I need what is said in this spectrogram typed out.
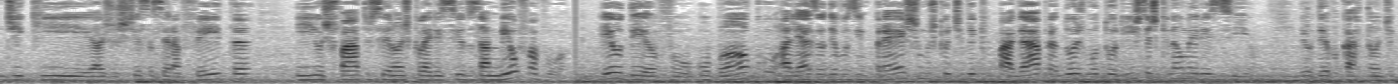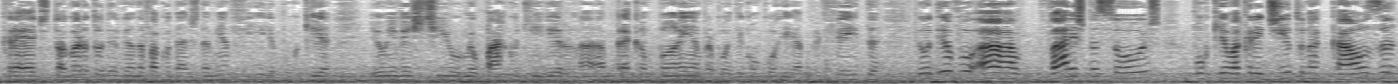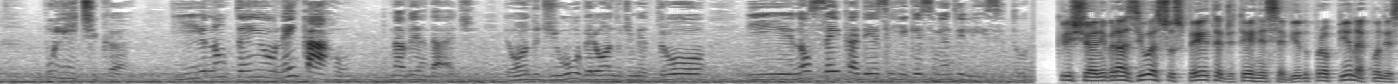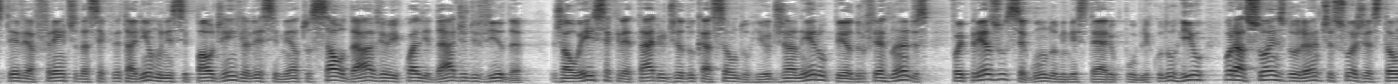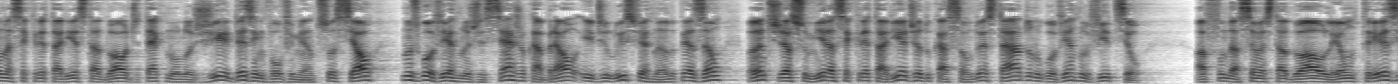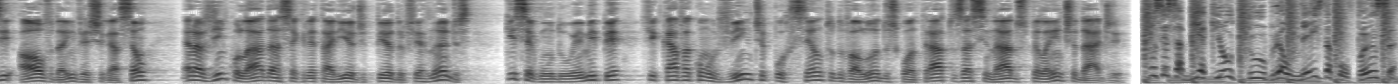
de que a justiça será feita e os fatos serão esclarecidos a meu favor. Eu devo o banco, aliás, eu devo os empréstimos que eu tive que pagar para dois motoristas que não mereciam. Eu devo cartão de crédito, agora eu estou devendo a faculdade da minha filha, porque eu investi o meu parco dinheiro na pré-campanha para poder concorrer à prefeita. Eu devo a várias pessoas, porque eu acredito na causa política. E não tenho nem carro, na verdade. Eu ando de Uber, eu ando de metrô, e não sei cadê esse enriquecimento ilícito. Cristiane Brasil é suspeita de ter recebido propina quando esteve à frente da Secretaria Municipal de Envelhecimento Saudável e Qualidade de Vida. Já o ex-secretário de Educação do Rio de Janeiro, Pedro Fernandes, foi preso, segundo o Ministério Público do Rio, por ações durante sua gestão na Secretaria Estadual de Tecnologia e Desenvolvimento Social nos governos de Sérgio Cabral e de Luiz Fernando Pezão, antes de assumir a Secretaria de Educação do Estado no governo Witzel. A Fundação Estadual Leão 13, alvo da investigação, era vinculada à Secretaria de Pedro Fernandes, que, segundo o MP, ficava com 20% do valor dos contratos assinados pela entidade. Você sabia que outubro é o mês da poupança?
